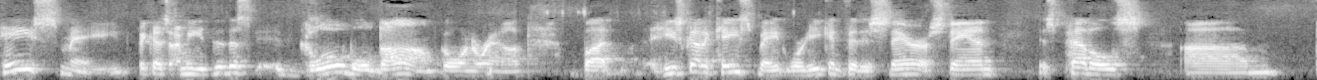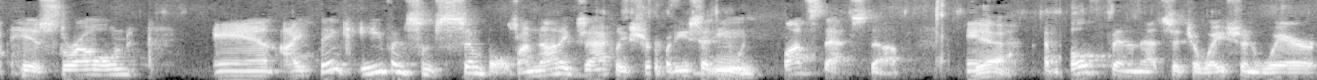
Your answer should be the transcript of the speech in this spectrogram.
case made because I mean this global Dom going around, but he's got a case made where he can fit his snare, stand, his pedals, um, his throne, and I think even some cymbals. I'm not exactly sure, but he said he would wants that stuff. And Hmm. Yeah. have both been in that situation where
